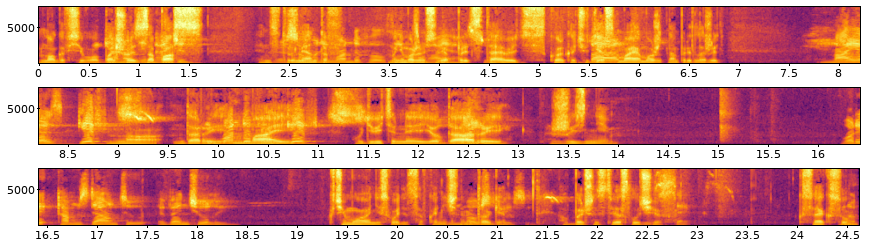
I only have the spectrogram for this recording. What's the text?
много всего, большой запас инструментов. Мы не можем себе представить, сколько чудес Майя может нам предложить. Но дары Майи, удивительные ее дары жизни, к чему они сводятся в конечном итоге? В большинстве случаев. К сексу.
